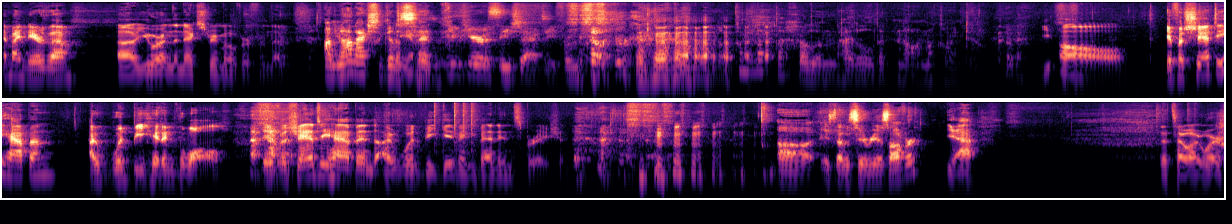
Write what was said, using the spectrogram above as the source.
Am I near them? Uh, you are in the next room over from them. I'm not actually gonna Damn sing. You hear a sea shanty from the other room. Not the hell entitled. No, I'm not going to. You, oh. If a shanty happened, I would be hitting the wall. If a shanty happened, I would be giving Ben inspiration. Uh, is that a serious offer? Yeah. That's how I work.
